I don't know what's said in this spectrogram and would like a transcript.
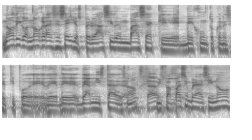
no digo no gracias a ellos, pero ha sido en base a que me junto con ese tipo de, de- de- de amistades, De ¿no? amistades. Mis papás siempre así, no,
